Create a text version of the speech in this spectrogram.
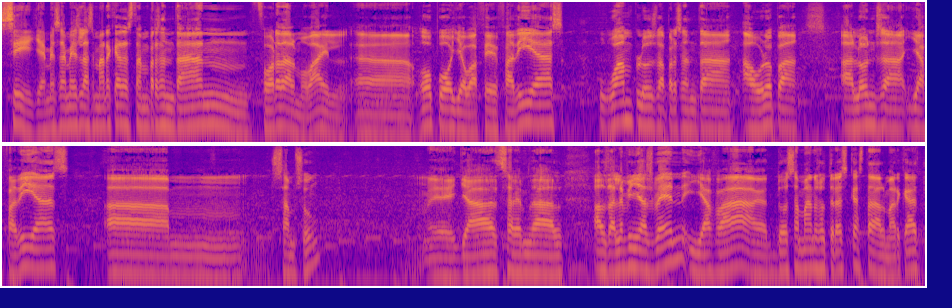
Sí, i a més a més les marques estan presentant fora del mobile. Uh, Oppo ja ho va fer fa dies, OnePlus va presentar a Europa a l'11 ja fa dies, uh, Samsung eh, ja sabem del el telèfon ja es ven i ja fa dues setmanes o tres que està al mercat.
